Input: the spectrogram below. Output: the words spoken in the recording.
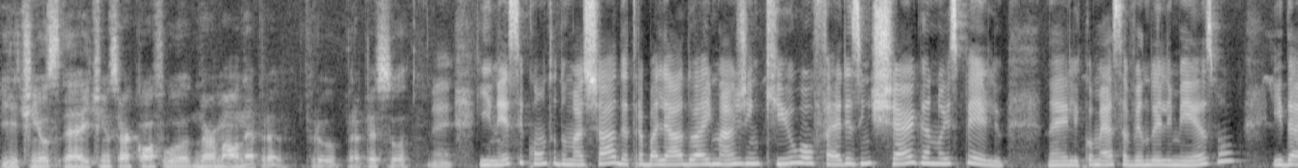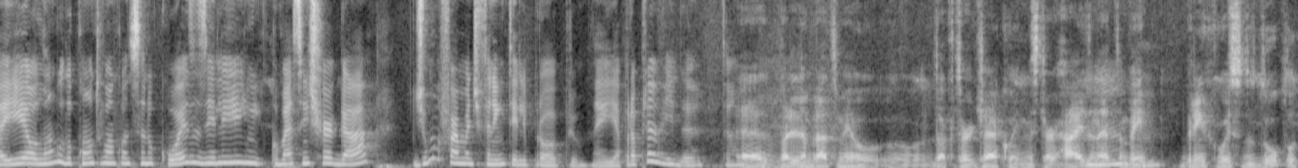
E tinha, os, é, e tinha o sarcófago normal, né? para a pessoa. É. E nesse conto do Machado é trabalhado a imagem que o alferes enxerga no espelho. Né? Ele começa vendo ele mesmo, e daí ao longo do conto vão acontecendo coisas e ele começa a enxergar de uma forma diferente ele próprio, né? E a própria vida. Então... É, vale lembrar também o, o Dr. Jekyll e Mr. Hyde, né? uhum. né? Também brinca com isso do duplo.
